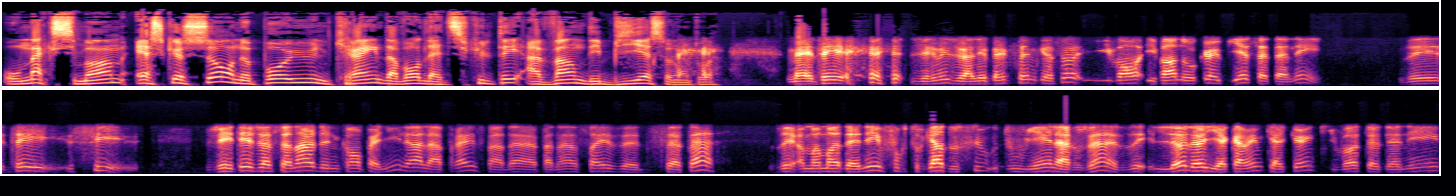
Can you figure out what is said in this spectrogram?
au maximum. Est-ce que ça, on n'a pas eu une crainte d'avoir de la difficulté à vendre des billets selon toi? Mais tu sais, Jérémy, je vais aller bien plus simple que ça. Ils vont, ils vendent aucun billet cette année. Tu sais, si j'ai été gestionnaire d'une compagnie là à la presse pendant pendant 16-17 ans à un moment donné, il faut que tu regardes aussi d'où vient l'argent. Là, là, il y a quand même quelqu'un qui va te donner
